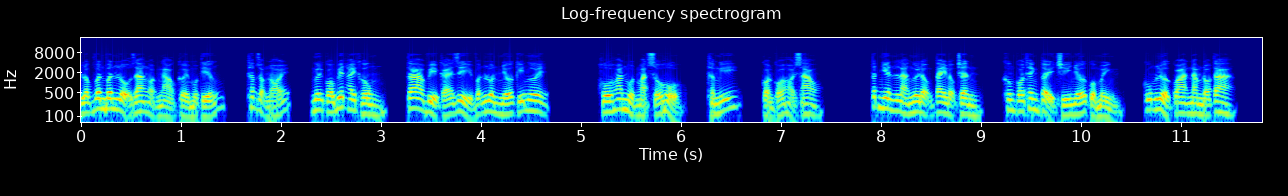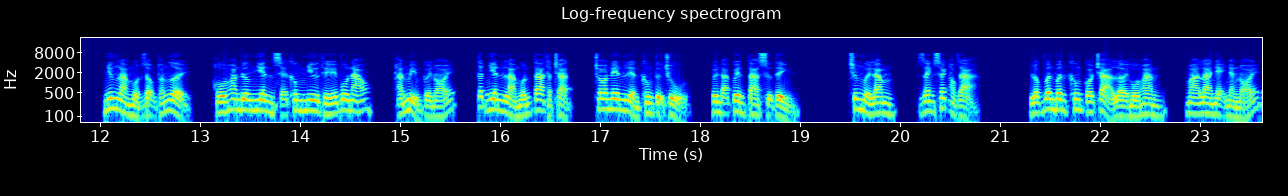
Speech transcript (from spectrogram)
Lộc vân vân lộ ra ngọt ngào cười một tiếng, thấp giọng nói, ngươi có biết hay không, ta vì cái gì vẫn luôn nhớ kỹ ngươi? Hồ hoan một mặt xấu hổ, thầm nghĩ, còn có hỏi sao? Tất nhiên là ngươi động tay động chân, không có thanh tẩy trí nhớ của mình, cũng lừa qua năm đó ta. Nhưng làm một giọng thoáng người, hồ hoan đương nhiên sẽ không như thế vô não, hắn mỉm cười nói tất nhiên là muốn ta thật chặt, cho nên liền không tự chủ, quên đã quên ta sự tình. Chương mười lăm, danh sách học giả. Lộc vân vân không có trả lời hồ hoan, mà là nhẹ nhàng nói,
